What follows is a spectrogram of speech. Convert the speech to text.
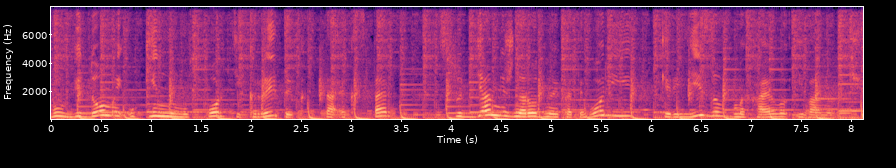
був відомий у кінному спорті критик та експерт, суддя міжнародної категорії Киргізов Михайло Іванович.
